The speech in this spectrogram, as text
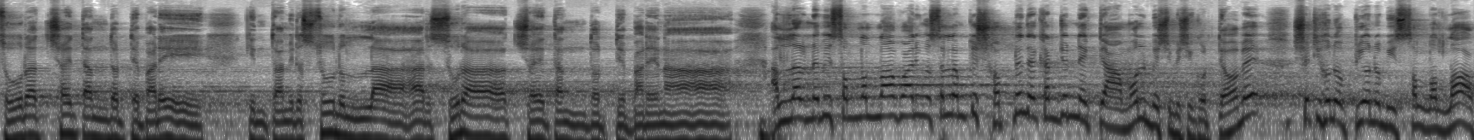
সৌরাত শয়তান ধরতে পারে, কিন্তু আমি রসুল্লাহ আর সুরাত শয়তান ধরতে পারে না। আল্লাহর নবী সাল্লাহ আলী ওসাল্লামকে স্বপ্নে দেখার জন্য একটি আমল বেশি বেশি করতে হবে। সেটি হলো প্রিয় নবী সাল্লাহ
